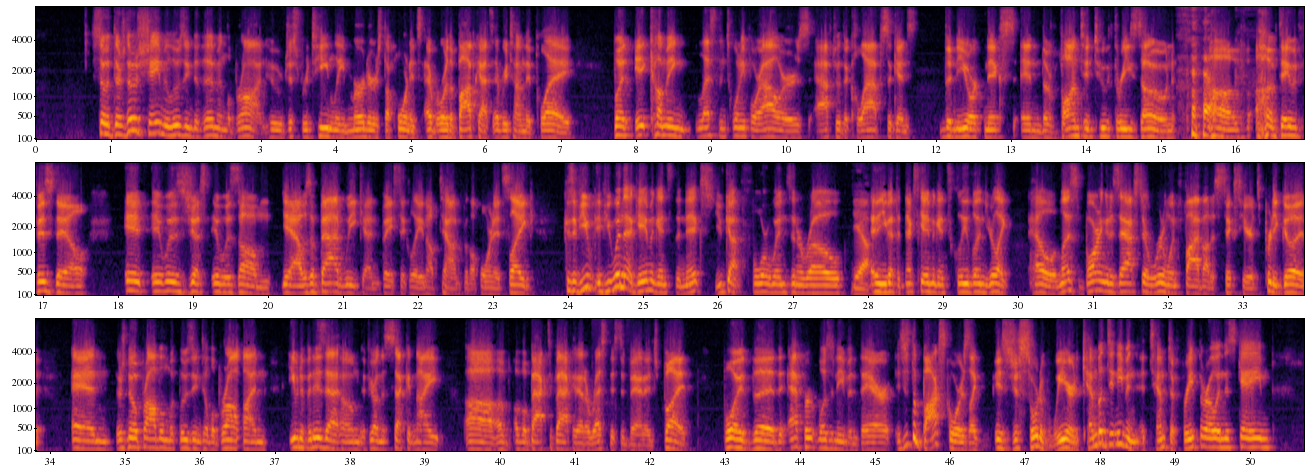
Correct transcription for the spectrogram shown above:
so there's no shame in losing to them and LeBron, who just routinely murders the Hornets ever, or the Bobcats every time they play. But it coming less than 24 hours after the collapse against the New York Knicks in the vaunted 2-3 zone of of David Fizdale, it it was just it was um yeah it was a bad weekend basically in Uptown for the Hornets like because if you if you win that game against the Knicks you've got four wins in a row yeah and you got the next game against Cleveland you're like hell, unless barring a disaster, we're going to win five out of six here. It's pretty good. And there's no problem with losing to LeBron, even if it is at home, if you're on the second night uh, of, of a back to back and at a rest disadvantage. But boy, the, the effort wasn't even there. It's just the box score is like is just sort of weird. Kemba didn't even attempt a free throw in this game.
